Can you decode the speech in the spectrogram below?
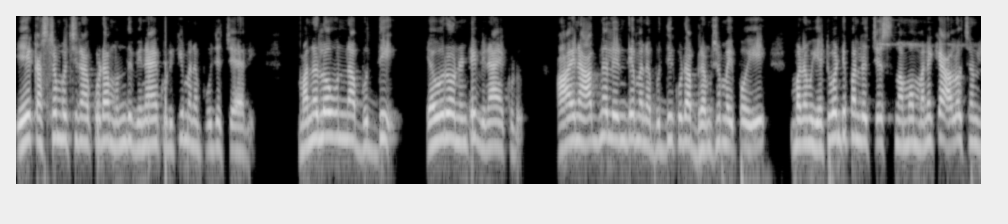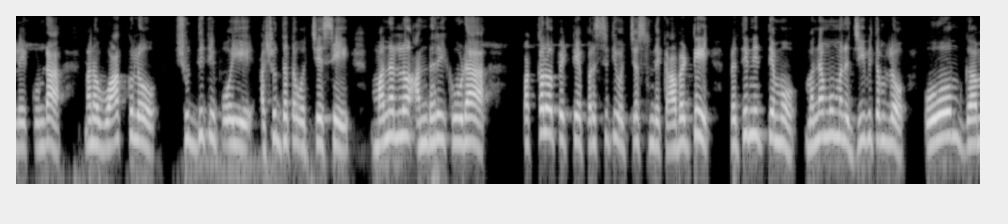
ఏ కష్టం వచ్చినా కూడా ముందు వినాయకుడికి మనం పూజ చేయాలి. మనలో ఉన్న బుద్ధి ఎవరోనంటే వినాయకుడు. ఆయన ఆజ్ఞ లేనిదే మన బుద్ధి కూడా భ్రంశమైపోయి మనం ఎటువంటి పనులు చేస్తున్నామో మనకే ఆలోచన లేకుండా మన వాక్కులో శుద్ధితి పోయి అశుద్ధత వచ్చేసి మనల్లో అందరి కూడా పక్కలో పెట్టే పరిస్థితి వచ్చేస్తుంది కాబట్టి ప్రతినిత్యము మనము మన జీవితంలో ఓం గం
